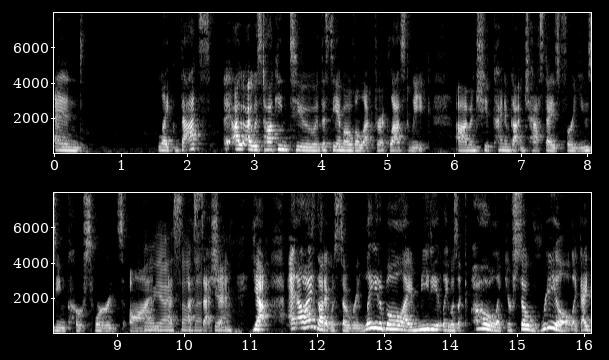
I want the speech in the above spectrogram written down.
And like that's, I, I, was talking to the CMO of Electric last week um, and she had kind of gotten chastised for using curse words on oh, yeah, a, a session. Yeah. yeah. And I thought it was so relatable. I immediately was like, oh, like you're so real. Like I,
